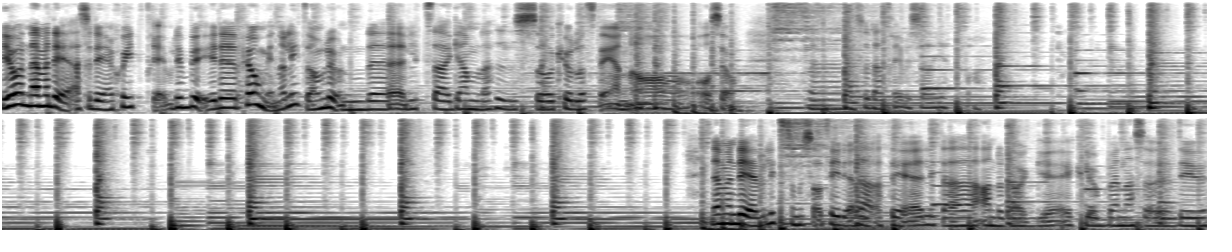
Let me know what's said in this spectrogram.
Jo, nej men det, alltså det är en skittrevlig by. Det påminner lite om Lund. Eh, lite så gamla hus och kullersten och, och så eh, så där trivdes jag jättebra. Nej men det är väl lite som du sa tidigare där att det är lite underdog-klubben. Alltså det är ju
